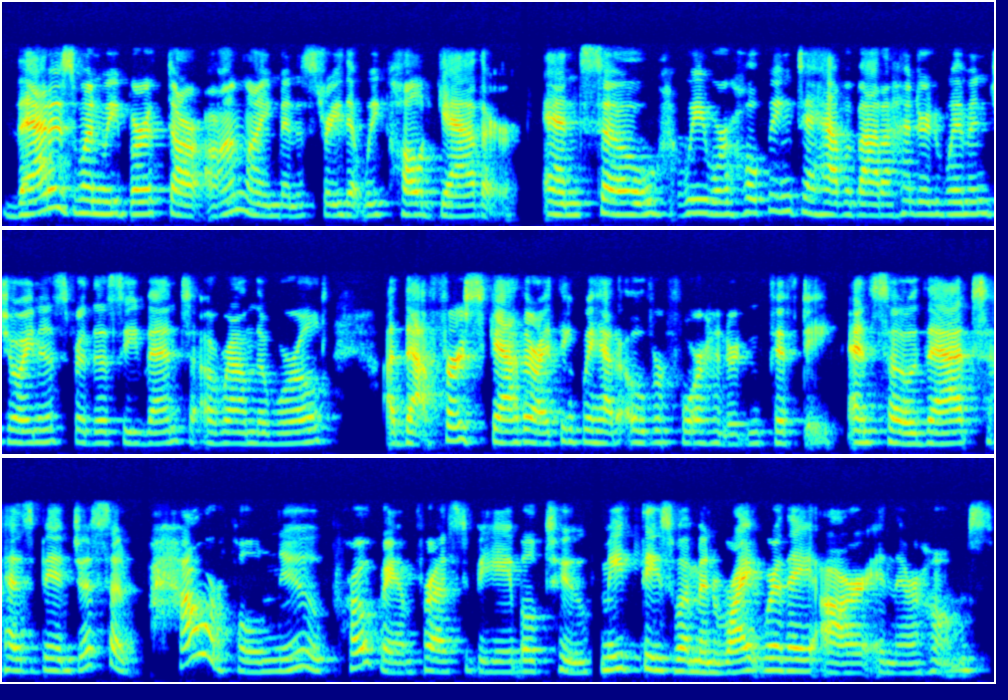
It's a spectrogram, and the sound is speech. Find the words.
that is when we birthed our online ministry that we called Gather. And so we were hoping to have about 100 women join us for this event around the world. Uh, that first gather, I think we had over 450. And so that has been just a powerful new program for us to be able to meet these women right where they are in their homes.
